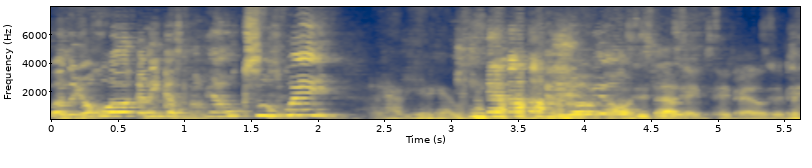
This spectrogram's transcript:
Cuando yo jugaba canicas no había Oxxos, güey. La verga, güey. No había No, sí Oxxos. está, sí, sí, pedo, sí, pedo.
